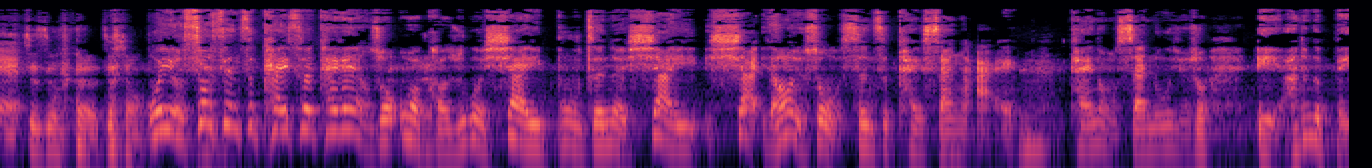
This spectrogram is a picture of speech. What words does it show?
就是会有这种。我有时候甚至开车开开想说，哇靠！如果下一步真的下一下，然后有时候我甚至开山崖，嗯、开那种山路，我想说，哎、欸、啊，那个北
